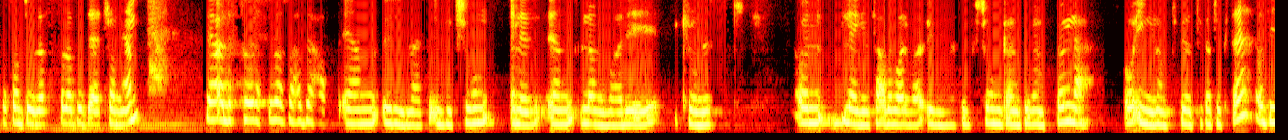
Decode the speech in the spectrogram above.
på St. Olavs, jeg i Trondheim. Ja, eller Før dette da, så hadde jeg hatt en urinveisinfeksjon, eller en langvarig kronisk Og legen sa det bare var urinveisinfeksjon gang på gang på gang. da. Og ingen antibiotika tok det, og de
